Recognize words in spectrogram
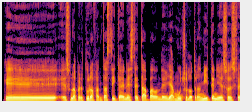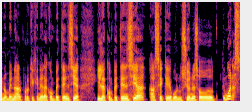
Que es una apertura fantástica en esta etapa donde ya muchos lo transmiten y eso es fenomenal porque genera competencia y la competencia hace que evoluciones o te mueras,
